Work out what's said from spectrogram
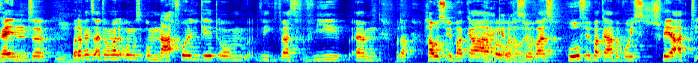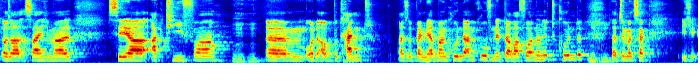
Rente, oder wenn es einfach mal um, um Nachfolge geht, um wie, was, wie, ähm, oder Hausübergabe Ja, genau, oder sowas, Hofübergabe, wo ich schwer aktiv, oder sage ich mal, sehr aktiv war ähm, und auch bekannt. Also bei mir hat mal ein Kunde angerufen, da war vorher noch nicht Kunde, da hat er mir gesagt, ich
